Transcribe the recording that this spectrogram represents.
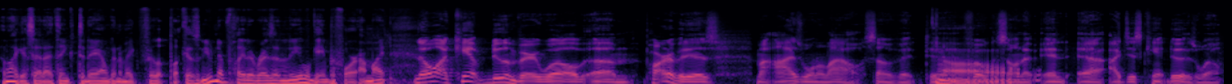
And like I said, I think today I'm going to make Philip because you've never played a Resident Evil game before. I might. No, I can't do them very well. Um, part of it is my eyes won't allow some of it to focus on it, and uh, I just can't do it as well.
